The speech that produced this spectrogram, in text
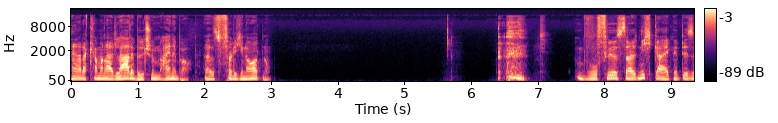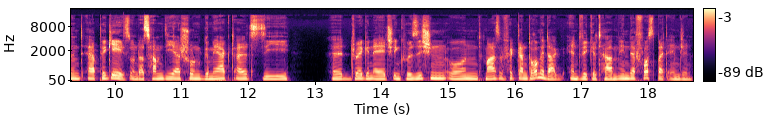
Ja, da kann man halt Ladebildschirme einbauen. Das ist völlig in Ordnung. Wofür es halt nicht geeignet ist, sind RPGs. Und das haben die ja schon gemerkt, als sie äh, Dragon Age Inquisition und Mass Effect Andromeda entwickelt haben in der Frostbite Engine.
